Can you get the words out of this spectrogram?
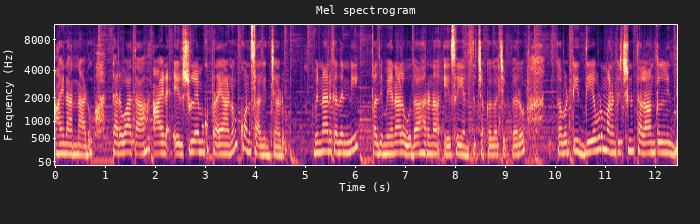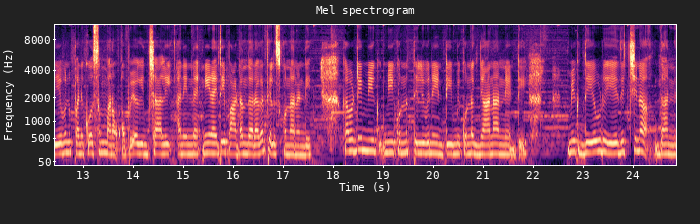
ఆయన అన్నాడు. తర్వాత ఆయన ఎరుషులేముకు ప్రయాణం కొనసాగించాడు. విన్నారు కదండి. పది మేనాల ఉదాహరణ ఏసై ఎంత చక్కగా చెప్పారో. కాబట్టి దేవుడు మనకిచ్చిన తలాంతుల్ని దేవుని పని కోసం మనం ఉపయోగించాలి అని నేనైతే ఈ పాఠం ద్వారాగా తెలుసుకున్నానండి. కాబట్టి మీకు మీకున్న తెలివినేంటి మీకున్న జ్ఞానాన్ని ఏంటి మీకు దేవుడు ఏదిచ్చినా దాన్ని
